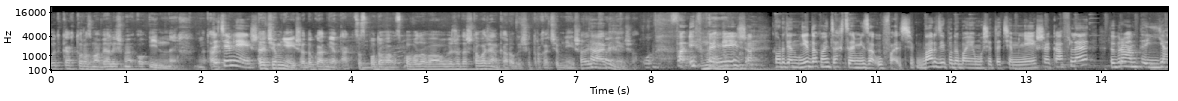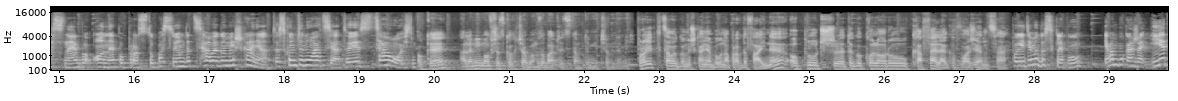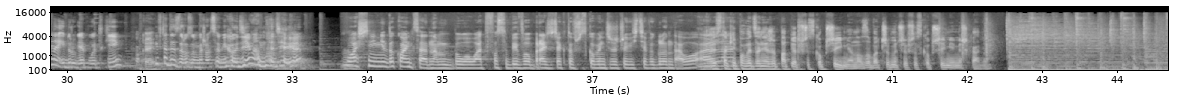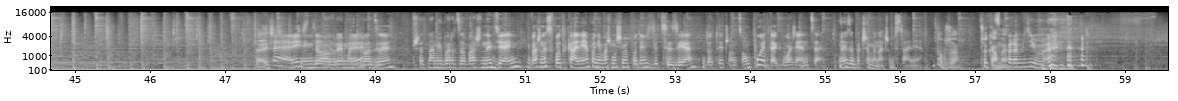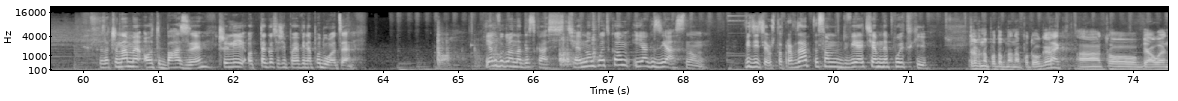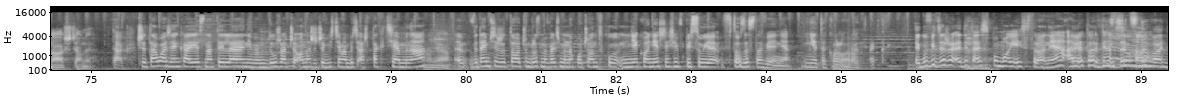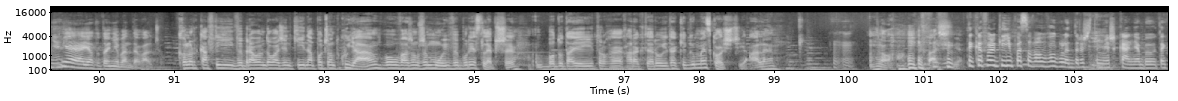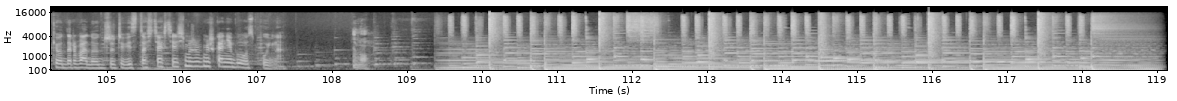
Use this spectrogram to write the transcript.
płytkach to rozmawialiśmy o innych. tak? Te ciemniejsze. Te ciemniejsze, dokładnie tak. Co spowodowałoby, że też ta łazienka robi się trochę ciemniejsza i Tak. fajniejsza. U- Fa I fajniejsza. Kordian nie do końca chce mi zaufać. Bardziej podobają mu się te ciemniejsze kafle. Wybrałam te jasne, bo one po prostu pasują do całego mieszkania. To jest kontynuacja, to jest całość. Okej, ale mimo wszystko chciałbym zobaczyć z tamtymi ciemnymi. Projekt całego mieszkania był naprawdę fajny, oprócz tego koloru kafelek w łazience. Pojedziemy do sklepu, ja wam pokażę i jedne i drugie płytki Okej. i wtedy zrozumiesz, o co mi chodzi, mam nadzieję. Właśnie nie do końca nam było łatwo sobie wyobrazić, jak to wszystko będzie rzeczywiście wyglądało, No ale... Jest takie powiedzenie, że papier wszystko przyjmie. No zobaczymy, czy wszystko przyjmie mieszkanie. Cześć. Cześć, Dzień dobry, moi drodzy. Przed nami bardzo ważny dzień i ważne spotkanie, ponieważ musimy podjąć decyzję dotyczącą płytek w łazience. No i zobaczymy, na czym stanie. Dobrze, czekamy. Sprawdzimy. Zaczynamy od bazy, czyli od tego, co się pojawi na podłodze. Jak wygląda deska z ciemną płytką i jak z jasną? Widzicie już to, prawda? To są dwie ciemne płytki. Drewno podobne na podłogę, Tak. a to białe na ściany. Tak. Czy ta łazienka jest na tyle, nie wiem, duża, czy ona rzeczywiście ma być aż tak ciemna? No nie. E, Wydaje mi się, że to, o czym rozmawialiśmy na początku, niekoniecznie się wpisuje w to zestawienie. Nie te kolory, tak. Jakby widzę, że Edyta jest po mojej stronie, ale Kordian słucham. Zdecydowanie. Nie, ja tutaj nie będę walczył. Kolor kafli wybrałem do łazienki na początku ja, bo uważam, że mój wybór jest lepszy, bo dodaje jej trochę charakteru i takiego męskości, ale... No, właśnie. Te kafelki nie pasowały w ogóle do reszty mieszkania, były takie oderwane od rzeczywistości, a chcieliśmy, żeby mieszkanie było spójne.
